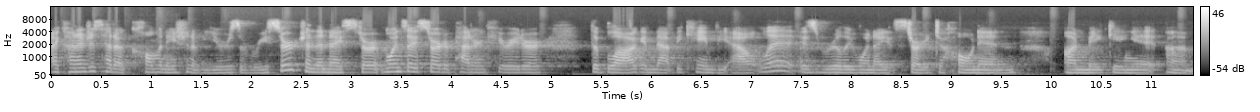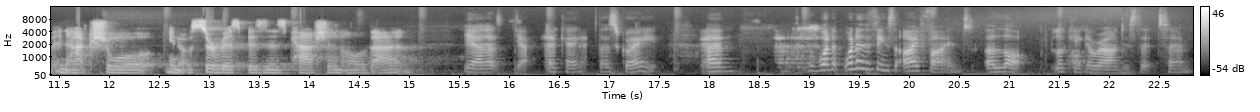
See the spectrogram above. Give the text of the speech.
I kind of just had a culmination of years of research, and then I start once I started Pattern Curator, the blog, and that became the outlet. Is really when I started to hone in on making it um, an actual, you know, service, business, passion, all of that. Yeah, that's yeah. Okay, that's great. Um, one one of the things that I find a lot looking around is that um,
